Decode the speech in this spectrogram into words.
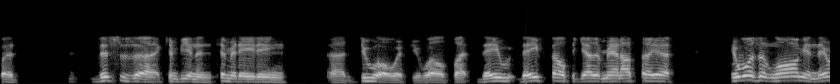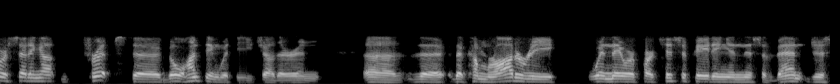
but this is a can be an intimidating uh, duo, if you will. But they they fell together, man. I'll tell you, it wasn't long, and they were setting up trips to go hunting with each other, and uh, the the camaraderie when they were participating in this event, just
